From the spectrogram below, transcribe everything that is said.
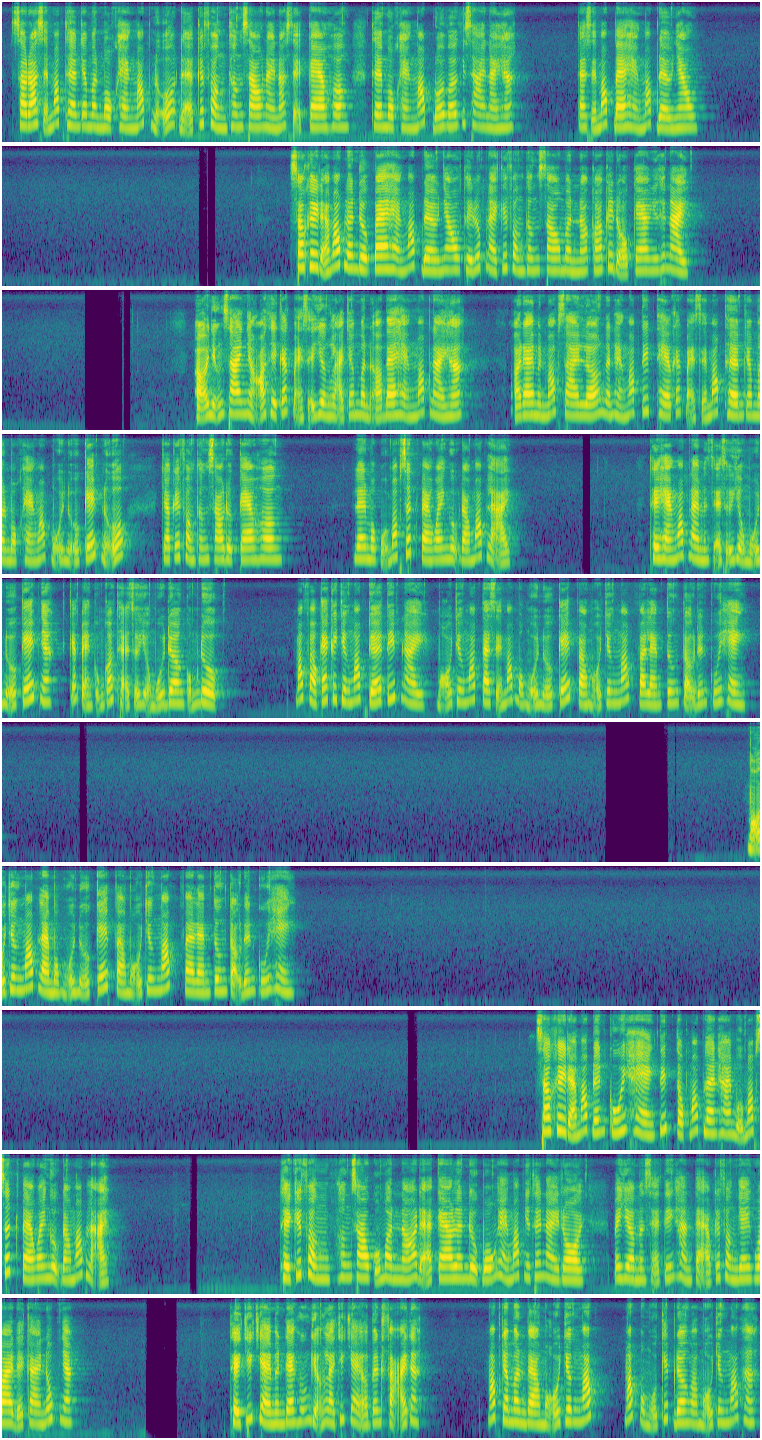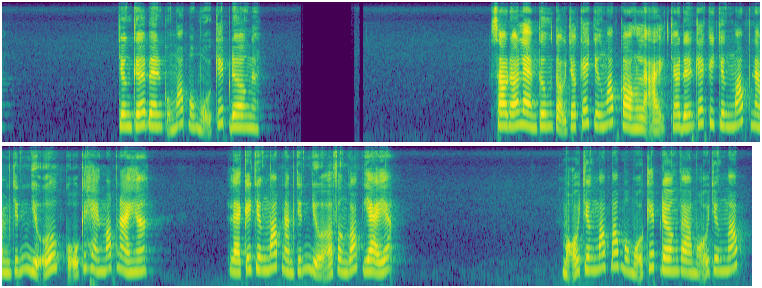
Sau đó sẽ móc thêm cho mình một hàng móc nữa để cái phần thân sau này nó sẽ cao hơn. Thêm một hàng móc đối với cái size này ha. Ta sẽ móc ba hàng móc đều nhau. Sau khi đã móc lên được ba hàng móc đều nhau thì lúc này cái phần thân sau mình nó có cái độ cao như thế này. Ở những size nhỏ thì các bạn sẽ dừng lại cho mình ở ba hàng móc này ha ở đây mình móc size lớn nên hàng móc tiếp theo các bạn sẽ móc thêm cho mình một hàng móc mũi nửa kép nữa, cho cái phần thân sau được cao hơn. Lên một mũi móc xích và quay ngược đầu móc lại. Thì hàng móc này mình sẽ sử dụng mũi nửa kép nha, các bạn cũng có thể sử dụng mũi đơn cũng được. Móc vào các cái chân móc kế tiếp này, mỗi chân móc ta sẽ móc một mũi nửa kép vào mỗi chân móc và làm tương tự đến cuối hàng. Mỗi chân móc làm một mũi nửa kép vào mỗi chân móc và làm tương tự đến cuối hàng. Sau khi đã móc đến cuối hàng, tiếp tục móc lên hai mũi móc xích và quay ngược đầu móc lại. Thì cái phần thân sau của mình nó đã cao lên được bốn hàng móc như thế này rồi. Bây giờ mình sẽ tiến hành tạo cái phần dây quai để cài nút nha thì chiếc giày mình đang hướng dẫn là chiếc giày ở bên phải nè. Móc cho mình vào mỗi chân móc móc một mũi kép đơn vào mỗi chân móc ha. Chân kế bên cũng móc một mũi kép đơn nè. Sau đó làm tương tự cho các chân móc còn lại, cho đến các cái chân móc nằm chính giữa của cái hàng móc này ha. Là cái chân móc nằm chính giữa ở phần gót giày á. Mỗi chân móc móc một mũi kép đơn vào mỗi chân móc.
